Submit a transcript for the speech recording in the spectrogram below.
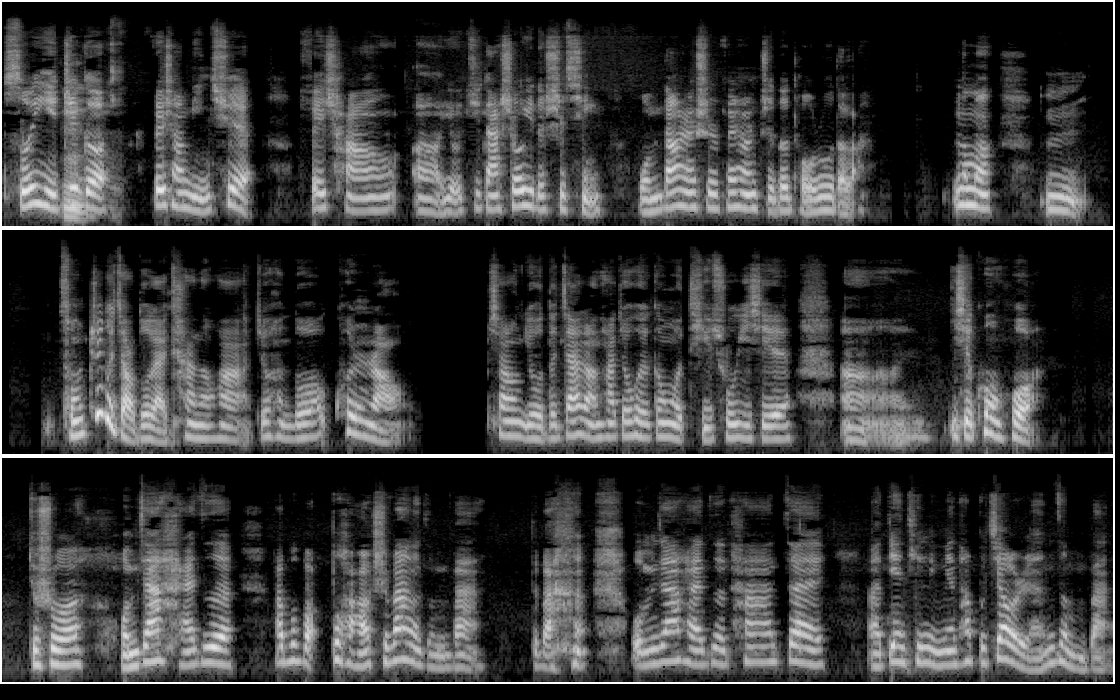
所以这个非常明确、非常呃有巨大收益的事情，我们当然是非常值得投入的了。那么，嗯，从这个角度来看的话，就很多困扰，像有的家长他就会跟我提出一些嗯一些困惑。就说我们家孩子他不饱不好好吃饭了怎么办，对吧？我们家孩子他在啊电梯里面他不叫人怎么办？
